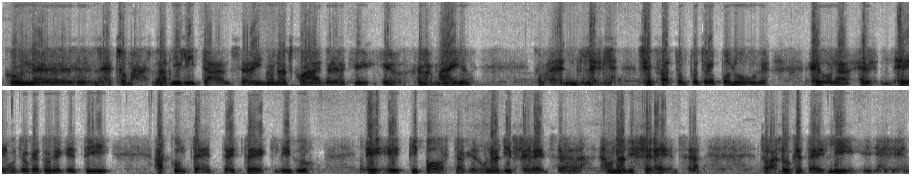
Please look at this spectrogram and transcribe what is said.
con, eh, insomma, la militanza in una squadra che, che ormai insomma, si è fatta un po' troppo lunga, è, una- è- è un giocatore che ti accontenta il tecnico e, e ti porta a una differenza, una differenza. Insomma, Locatelli eh,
